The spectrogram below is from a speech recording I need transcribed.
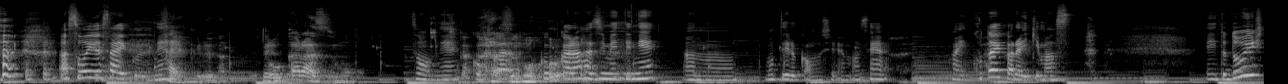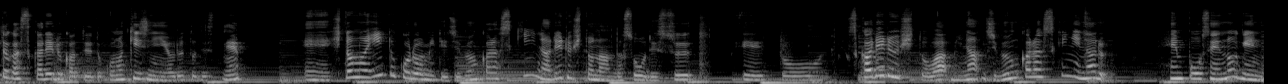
あそういうサイクルね。サイクルなので。遠からずも。そうね。ここからここから始めてね、あのモテるかもしれません。はい、答えからいきます。えっとどういう人が好かれるかというとこの記事によるとですね、えー人のいいところを見て自分から好きになれる人なんだそうです。えっ、と好かれる人は皆自分から好きになる偏方性の原理。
